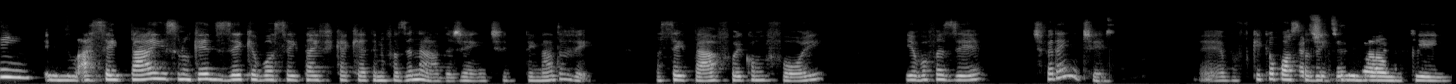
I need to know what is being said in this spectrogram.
Sim. aceitar isso não quer dizer que eu vou aceitar e ficar quieta e não fazer nada, gente. Tem nada a ver. Aceitar foi como foi e eu vou fazer diferente. É, o que, que eu posso fazer com limão? Que,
